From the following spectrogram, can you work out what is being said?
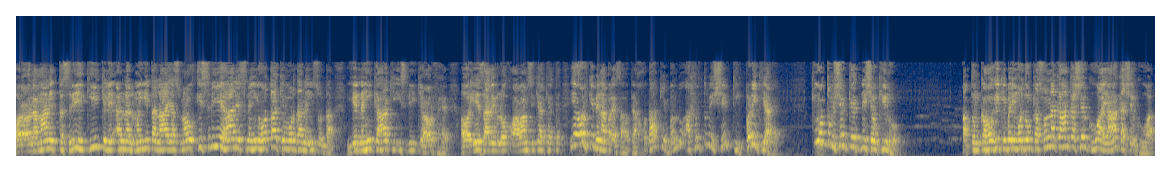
اور علماء نے تصریح کی کہ لیے ان المیت لا یسمعو اس لیے حانس نہیں ہوتا کہ مردہ نہیں سنتا۔ یہ نہیں کہا کہ اس لیے کہ عرف ہے۔ اور یہ ظالم لوگ عوام سے کیا کہتے ہیں؟ یہ عرف کے بنا پر ایسا ہوتا ہے۔ خدا کے بندو، آخر تمہیں شرک کی پڑی کیا ہے؟ کیوں تم شرک کے اتنی شوقین ہو؟ اب تم کہو گی کہ بھئی مردوں کا سننا کہاں کا شرک ہوا؟ یہاں کا شرک ہوا۔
